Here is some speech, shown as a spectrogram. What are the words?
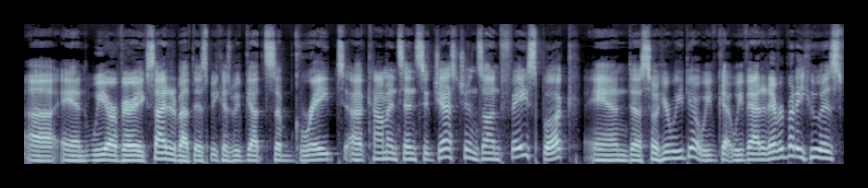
Uh, and we are very excited about this because we've got some great uh, comments and suggestions on Facebook, and uh, so here we go. We've got we've added everybody who has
